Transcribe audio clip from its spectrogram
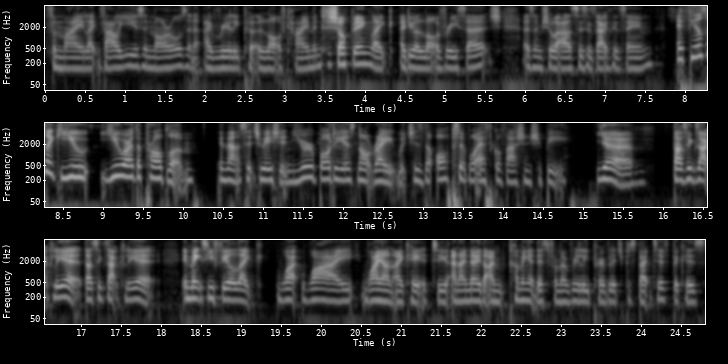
for my like values and morals and I really put a lot of time into shopping. Like I do a lot of research, as I'm sure Alice is exactly the same. It feels like you you are the problem in that situation. Your body is not right, which is the opposite of what ethical fashion should be. Yeah, that's exactly it. That's exactly it. It makes you feel like why why why aren't I catered to? And I know that I'm coming at this from a really privileged perspective because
